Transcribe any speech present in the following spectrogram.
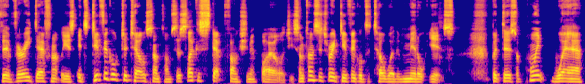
there very definitely is. It's difficult to tell sometimes. It's like a step function of biology. Sometimes it's very difficult to tell where the middle is, but there's a point where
